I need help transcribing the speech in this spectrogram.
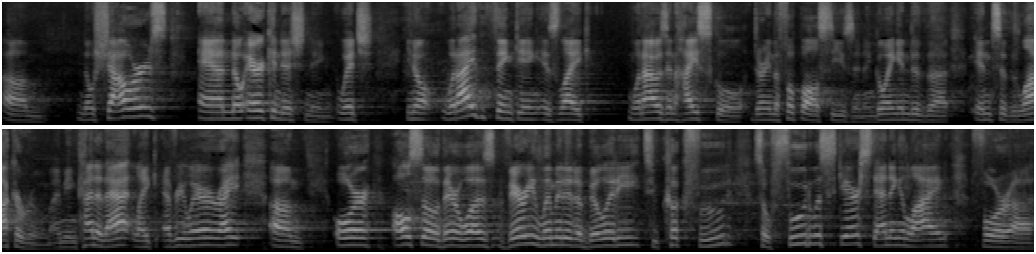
um, no showers and no air conditioning, which, you know, what I'm thinking is like when I was in high school during the football season and going into the, into the locker room. I mean, kind of that, like everywhere, right? Um, or also, there was very limited ability to cook food. So, food was scarce, standing in line for uh,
